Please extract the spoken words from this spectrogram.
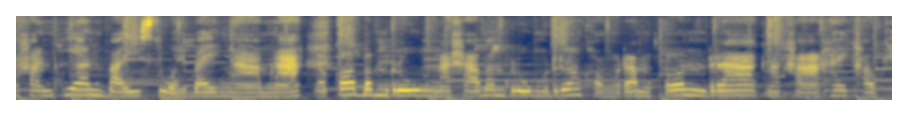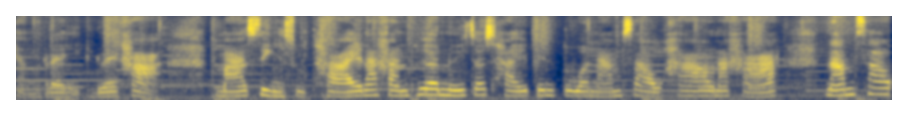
นะคะเพื่อนใบสวยใบงามนะ แล้วก็บำรุงนะคะบำรุงเรื่องของลำต้นรากนะคะ ให้เขาแข็งแรงอีกด้วยค่ะ มาสิ่งสุดท้ายนะคะ เพื่อนนุ้ยจะใช้เป็นตัวน้ำซาวข้าวนะคะ น้ำซาว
